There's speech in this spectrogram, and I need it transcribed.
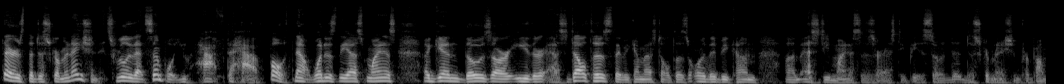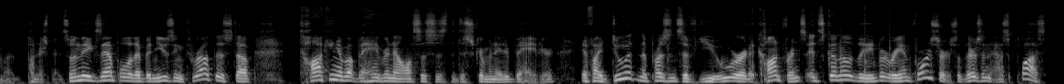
There's the discrimination. It's really that simple. You have to have both. Now, what is the S minus? Again, those are either S deltas, they become S deltas, or they become um, SD minuses or SDPs, so discrimination for punishment. So in the example that I've been using throughout this stuff, talking about behavior analysis is the discriminated behavior. If I do it in the presence of you or at a conference, it's going to leave a reinforcer. So there's an S plus.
